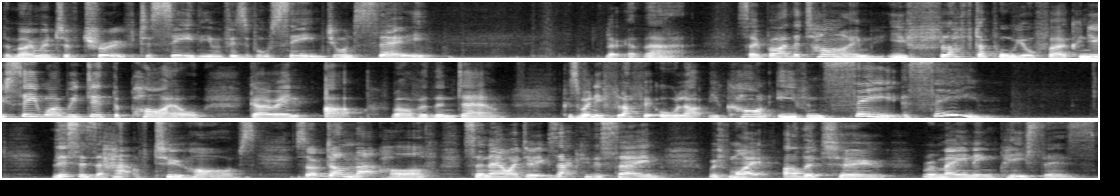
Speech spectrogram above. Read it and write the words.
The moment of truth to see the invisible seam. Do you want to see? Look at that. So by the time you've fluffed up all your fur, can you see why we did the pile going up rather than down? Because when you fluff it all up, you can't even see a seam. This is a hat of two halves. So I've done that half. So now I do exactly the same with my other two remaining pieces.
